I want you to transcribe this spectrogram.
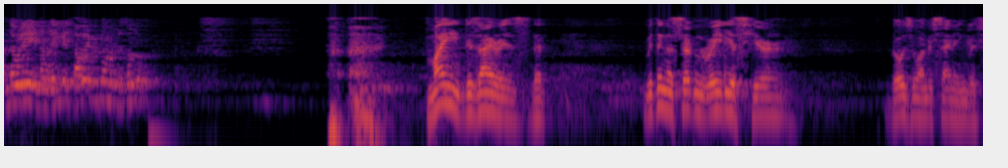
அண்டவரே நாங்கள் எங்கே தவறி விட்டோம் என்று சொல்லும் My desire is that within a certain radius here, those who understand English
